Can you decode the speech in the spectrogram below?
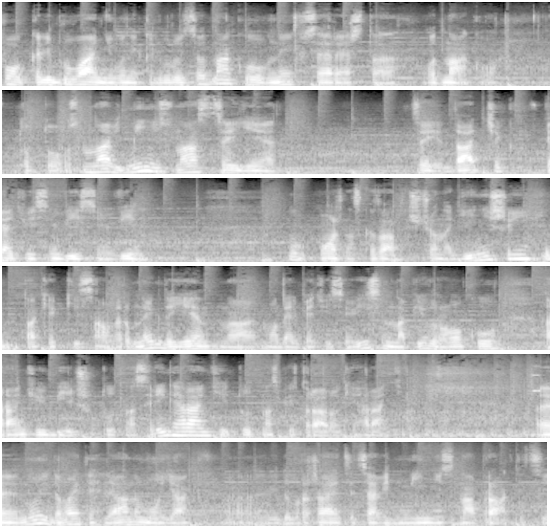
По калібруванню вони калібруються однаково, в них все решта однаково. Тобто основна відмінність у нас це є це є датчик. В 588 він, ну, можна сказати, що надійніший, так як і сам виробник дає на модель 588 на півроку гарантію більшу. Тут у нас рік гарантії, тут у нас півтора роки гарантії. Е, Ну і давайте глянемо, як е, відображається ця відмінність на практиці.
